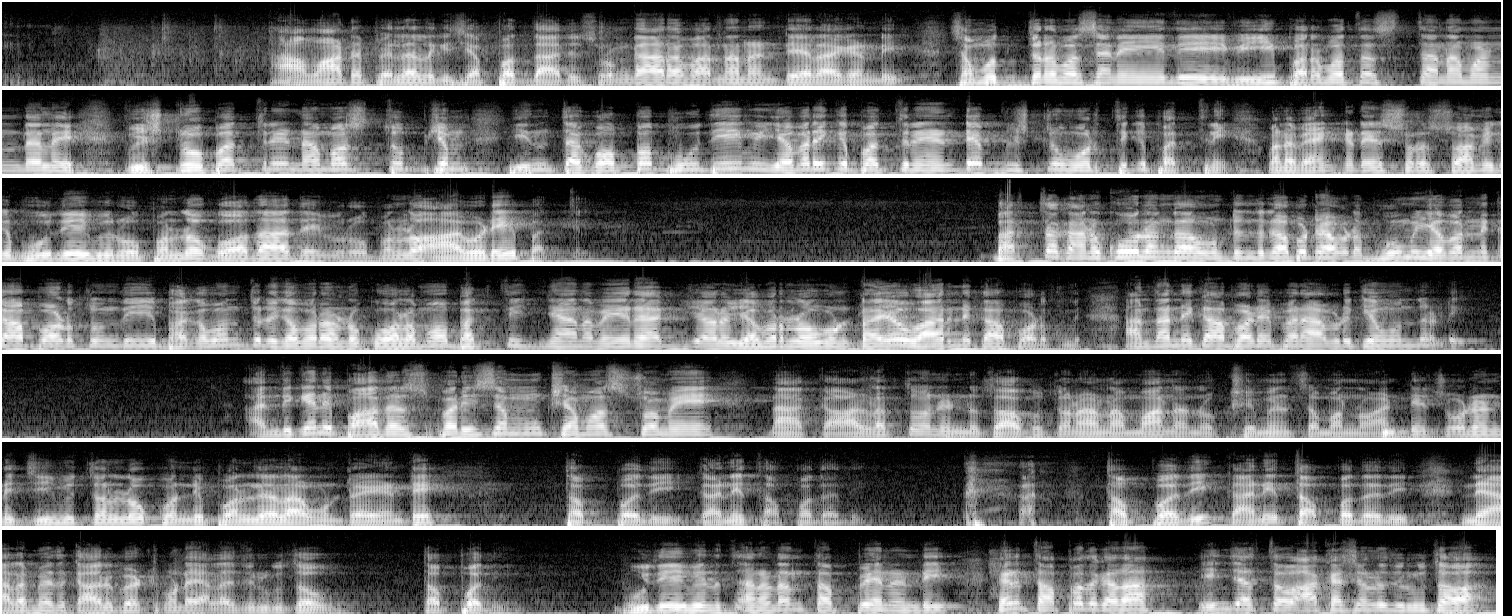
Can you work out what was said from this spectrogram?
ఆ మాట పిల్లలకి చెప్పొద్దా? అది శృంగార వర్ణన అంటే ఎలాగండి? సముద్రవసనేదేవి పర్వతస్తన మండలి విష్ణుపత్ని నమస్తుభ్యం. ఇంత గొప్ప భూదేవి ఎవరికి పత్ని అంటే విష్ణుమూర్తికి పత్ని. మన వెంకటేశ్వర స్వామికి భూదేవి రూపంలో గోదాదేవి రూపంలో ఆవిడే పత్ని. భర్తకు అనుకూలంగా ఉంటుంది కాబట్టి ఆవిడ భూమి ఎవరిని కాపాడుతుంది? భగవంతుడికి ఎవరు అనుకూలమో భక్తి జ్ఞాన వైరాగ్యాలు ఎవరిలో ఉంటాయో వారిని కాపాడుతుంది. అందరినీ కాపాడే పని ఆవిడకేముందండి అందుకని పాదస్పరిశం క్షమస్వమే. నా కాళ్ళతో నిన్ను తాకుతున్నానమ్మా నన్ను క్షమించమన్నాం అంటే చూడండి జీవితంలో కొన్ని పనులు ఎలా ఉంటాయంటే తప్పది కానీ తప్పదది. తప్పది కానీ తప్పదది. నేల మీద కాలు పెట్టకుండా ఎలా తిరుగుతావు? తప్పది. భూదేవిని తనడం తప్పేనండి. కానీ తప్పదు కదా ఏం చేస్తావు? ఆకాశంలో తిరుగుతావా?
